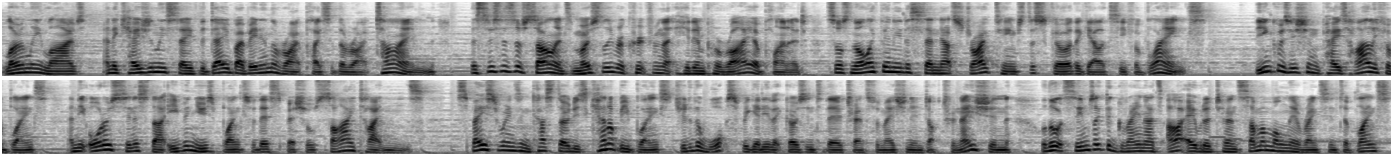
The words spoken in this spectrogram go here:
lonely lives, and occasionally save the day by being in the right place at the right time. The Sisters of Silence mostly recruit from that hidden pariah planet, so it's not like they need to send out strike teams to scour the galaxy for blanks. The Inquisition pays highly for blanks, and the Ordo Sinister even use blanks for their special Psi Titans. Space Marines and Custodes cannot be blanks due to the warp spaghetti that goes into their transformation indoctrination, although it seems like the Grey Knights are able to turn some among their ranks into blanks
